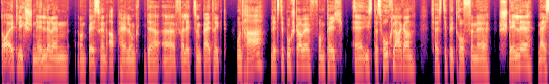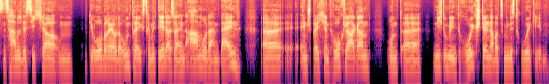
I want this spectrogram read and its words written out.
deutlich schnelleren und besseren Abheilung der äh, Verletzung beiträgt. Und H, letzte Buchstabe vom Pech, äh, ist das Hochlagern. Das heißt, die betroffene Stelle, meistens handelt es sich ja um die obere oder untere Extremität, also einen Arm oder ein Bein, äh, entsprechend hochlagern und äh, nicht unbedingt ruhig stellen, aber zumindest Ruhe geben.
